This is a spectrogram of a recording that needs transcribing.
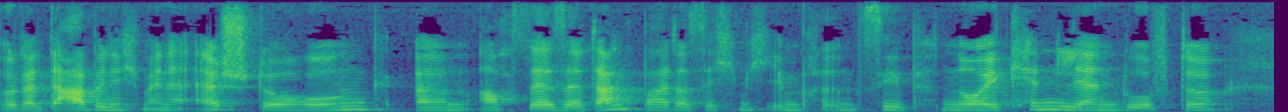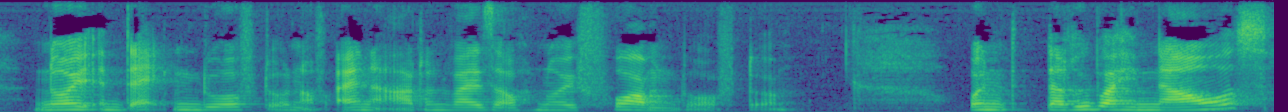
oder da bin ich meiner Essstörung ähm, auch sehr, sehr dankbar, dass ich mich im Prinzip neu kennenlernen durfte, neu entdecken durfte und auf eine Art und Weise auch neu formen durfte. Und darüber hinaus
